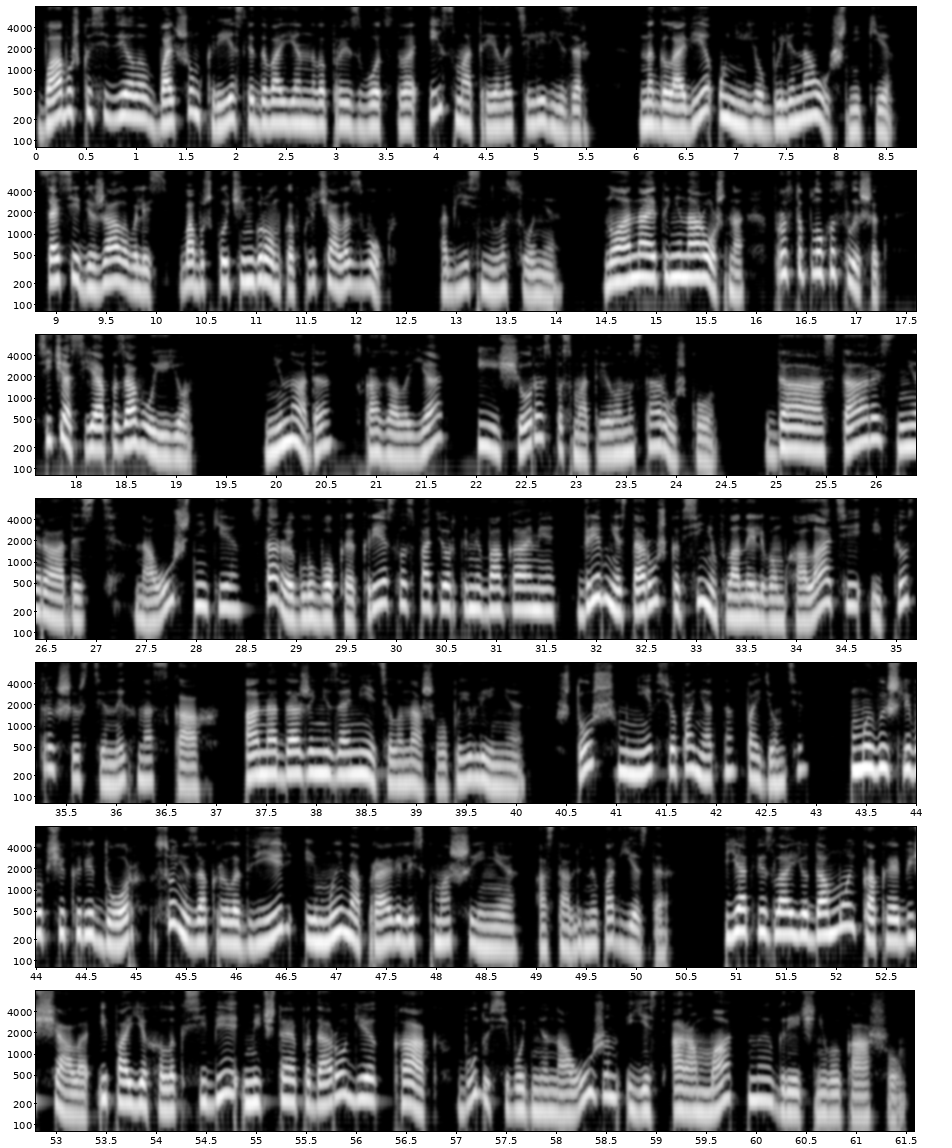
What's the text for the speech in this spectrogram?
Бабушка сидела в большом кресле довоенного производства и смотрела телевизор. На голове у нее были наушники. Соседи жаловались, бабушка очень громко включала звук, — объяснила Соня. Но она это не нарочно, просто плохо слышит. Сейчас я позову ее. — Не надо, — сказала я и еще раз посмотрела на старушку. Да, старость не радость. Наушники, старое глубокое кресло с потертыми боками, древняя старушка в синем фланелевом халате и пестрых шерстяных носках. Она даже не заметила нашего появления. Что ж, мне все понятно, пойдемте. Мы вышли в общий коридор, Соня закрыла дверь, и мы направились к машине, оставленной у подъезда. Я отвезла ее домой, как и обещала, и поехала к себе, мечтая по дороге, как буду сегодня на ужин есть ароматную гречневую кашу.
